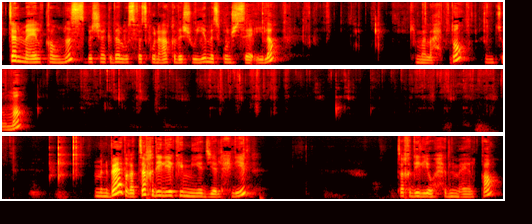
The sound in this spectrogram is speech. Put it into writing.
حتى المعلقه ونص باش هكذا الوصفة تكون عاقدة شوية ما تكونش سائلة. كما لاحظتوا هانتوما. من بعد غتاخدي ليا كمية ديال الحليب. تاخدي ليا واحد المعلقة.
